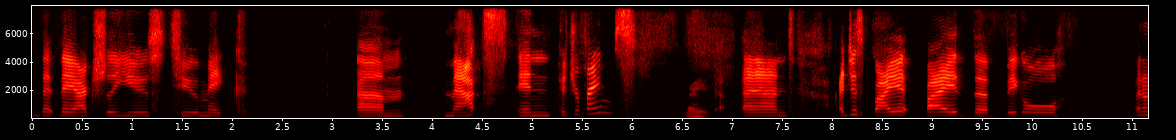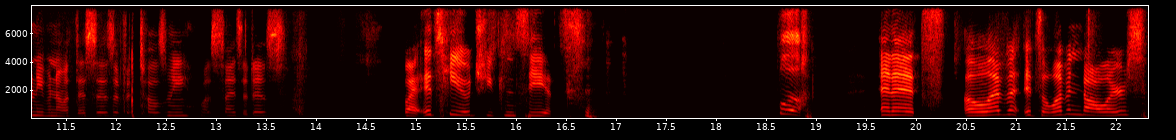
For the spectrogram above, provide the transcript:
that they actually use to make um, mats in picture frames. Right. And I just buy it, by the big ol' I don't even know what this is, if it tells me what size it is. But it's huge. You can see it's Ugh. and it's eleven, it's eleven dollars.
